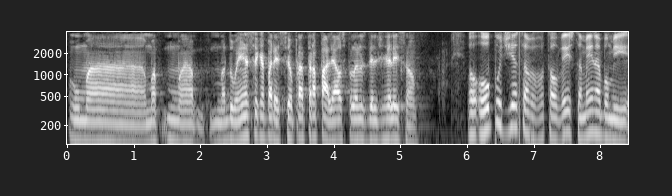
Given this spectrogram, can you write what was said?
Uma, uma, uma, uma doença que apareceu para atrapalhar os planos dele de reeleição. Ou, podia, talvez também, né, Bumi?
